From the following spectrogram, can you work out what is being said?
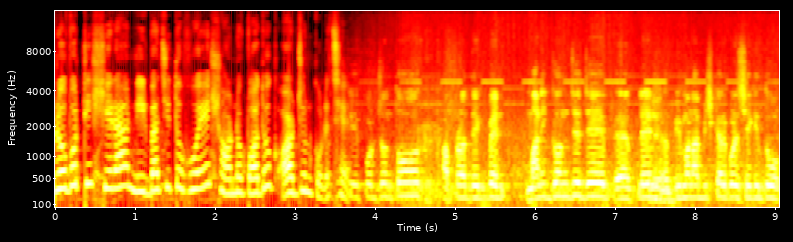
রোবটটি সেরা নির্বাচিত হয়ে স্বর্ণপদক অর্জন করেছে। এ পর্যন্ত আপনারা দেখবেন মানিকগঞ্জে যে প্লেন বিমান আবিষ্কার করে সে কিন্তু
